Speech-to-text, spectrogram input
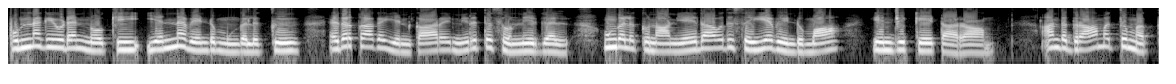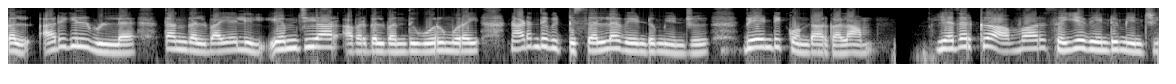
புன்னகையுடன் நோக்கி என்ன வேண்டும் உங்களுக்கு? எதற்காக என் காரை நிறுத்தச் சொன்னீர்கள்? உங்களுக்கு நான் ஏதாவது செய்ய வேண்டுமா? என்று கேட்டாராம். அந்த கிராமத்து மக்கள் அருகில் உள்ள தங்கள் வயலில் எம்ஜிஆர் அவர்கள் வந்து ஒருமுறை நடந்துவிட்டு செல்ல வேண்டும் என்று வேண்டிக் கொண்டார்களாம். எதற்கு அவ்வாறு செய்ய வேண்டும் என்று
